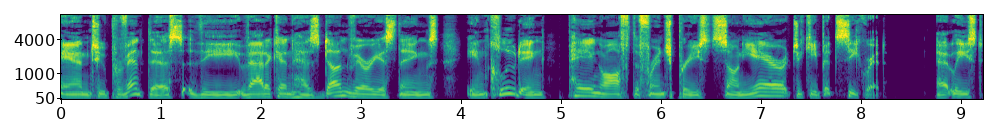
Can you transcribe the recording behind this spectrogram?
And to prevent this, the Vatican has done various things, including paying off the French priest Saunière to keep it secret. At least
